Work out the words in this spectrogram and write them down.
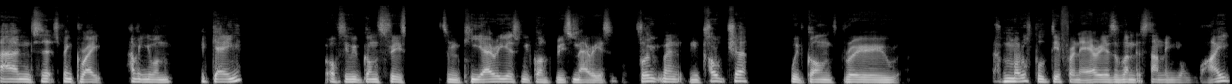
And it's been great having you on again. Obviously, we've gone through some key areas. We've gone through some areas of recruitment and culture. We've gone through multiple different areas of understanding your why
